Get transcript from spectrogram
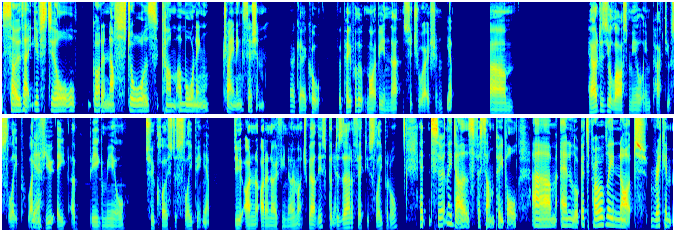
so that you've still got enough stores come a morning training session. Okay, cool. For people that might be in that situation, Yep. um, how does your last meal impact your sleep? Like Yeah. if you eat a big meal too close to sleeping, Yep. do you, I don't, I don't know if you know much about this, but Yep. does that affect your sleep at all? It certainly does for some people. Um, and look, it's probably not recomm-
